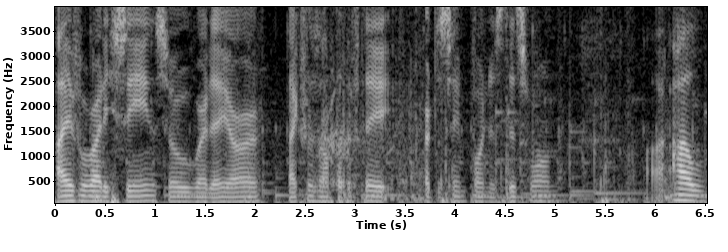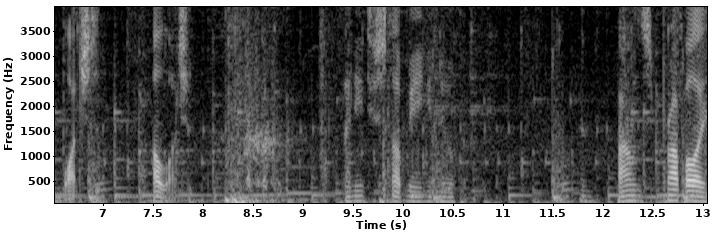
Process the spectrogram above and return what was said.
I've already seen, so where they are, like for example, if they are at the same point as this one, I will watch it. I'll watch it. I need to stop being a noob and bounce properly.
